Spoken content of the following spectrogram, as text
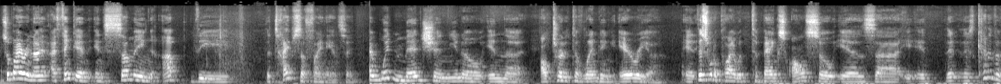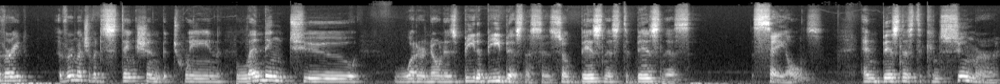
So Byron, I, I think in, in summing up the the types of financing, I would mention, you know, in the alternative lending area, and this would apply with, to banks also, is uh, it, it, there's kind of a very, very much of a distinction between lending to what are known as B2B businesses, so business to business sales, and business to consumer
